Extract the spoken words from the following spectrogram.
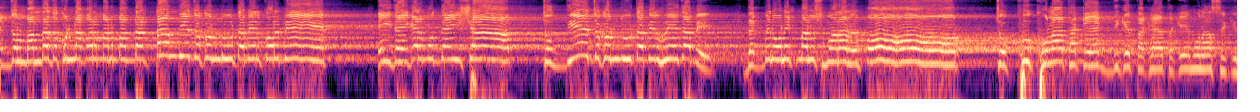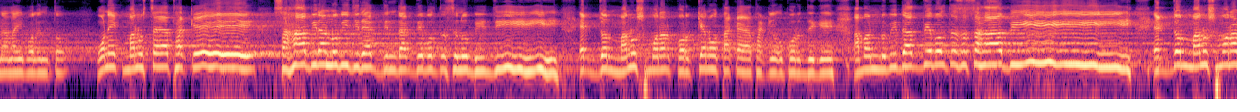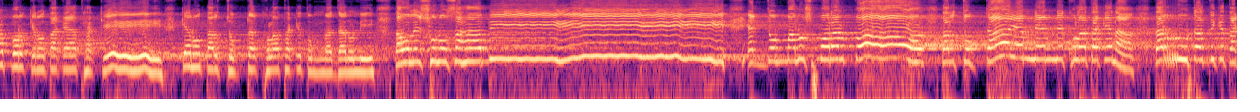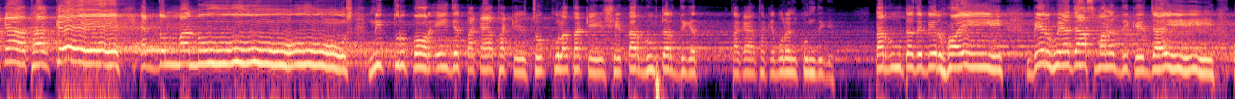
একজন বান্দা যখন না পারমান বান্দার টান দিয়ে যখন রুটা বের করবে, এই জায়গার মধ্যে হিসাব চোখ দিয়ে যখন রুটা বের হয়ে যাবে, দেখবেন অনেক মানুষ মরার পর চক্ষু খোলা থাকে, একদিকে তাকায়া থাকে, এমন আছে কিনা নাই বলেন তো? অনেক মানুষ চায়া থাকে, সাহাবিরা নবীজির একদিন ডাক দিয়ে বলতেছে, নবীজি, একজন মানুষ মরার পর কেন তাকায়া থাকে উপর দিকে? আমার নবী ডাক দিয়ে বলতেছে, সাহাবি, একজন মানুষ মরার পর কেন তাকায়া থাকে? কেন তার চোখটা খোলা থাকে তোমরা জানোনি? তাহলে শোনো, সাহাবি একজন মানুষ মরার পর তার চোখটা এমনি এমনি খোলা থাকে না, তার রুটার দিকে তাকায় থাকে। একজন মানুষ মৃত্যুর পর এই যে তাকায় থাকে, চোখ খোলা থাকে, সে তার রুটার দিকে তাকায় থাকে, বলেন কোন দিকে? তার রুটা যে বের হয়, বের হয়ে যা আসমানের দিকে যাই,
